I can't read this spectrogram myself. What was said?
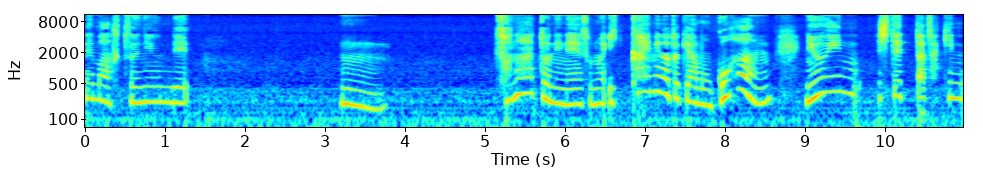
でまあ普通に産んで。うん。その後にねその1回目の時はもうご飯入院してた先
